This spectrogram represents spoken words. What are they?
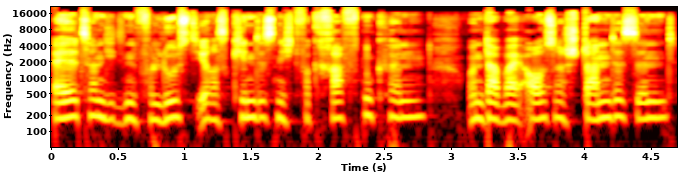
Eltern, die den Verlust ihres Kindes nicht verkraften können und dabei außerstande sind,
